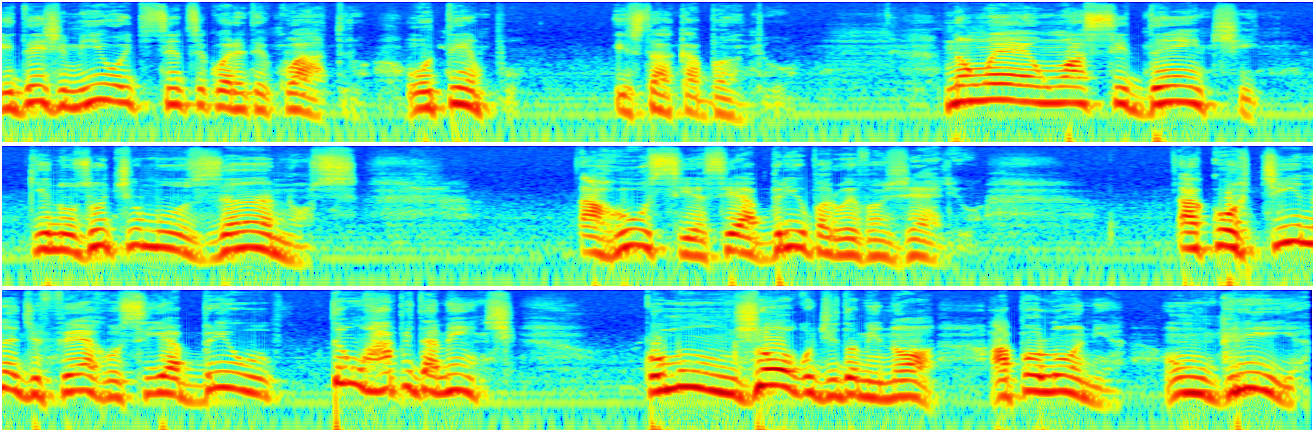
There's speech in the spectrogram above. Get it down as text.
E desde 1844, o tempo está acabando. Não é um acidente que nos últimos anos a Rússia se abriu para o Evangelho. A cortina de ferro se abriu tão rapidamente como um jogo de dominó. A Polônia, Hungria,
